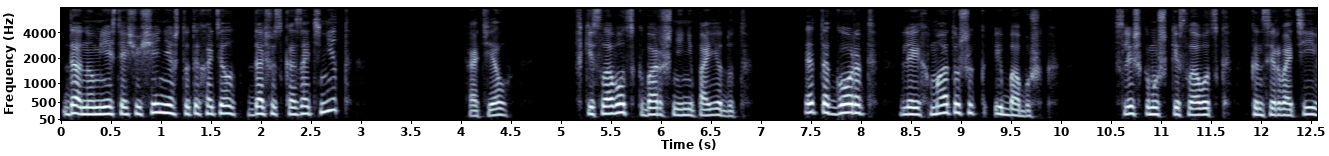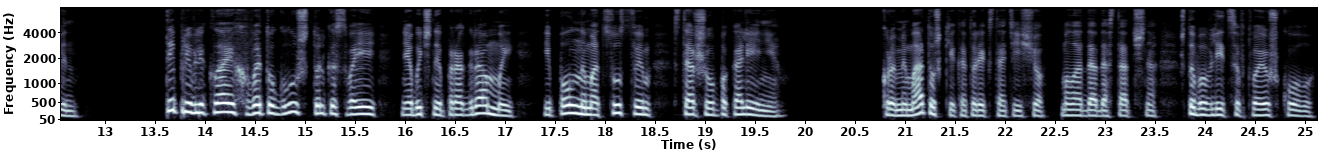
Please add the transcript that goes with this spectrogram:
Да, но у меня есть ощущение, что ты хотел дальше сказать «нет». Хотел. В Кисловодск барышни не поедут. Это город для их матушек и бабушек. Слишком уж Кисловодск консервативен. Ты привлекла их в эту глушь только своей необычной программой и полным отсутствием старшего поколения. Кроме матушки, которая, кстати, еще молода достаточно, чтобы влиться в твою школу,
